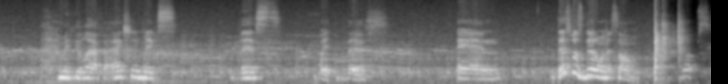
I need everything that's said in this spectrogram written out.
make you laugh. I actually mix this with this. And this was good on its own. Whoops.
